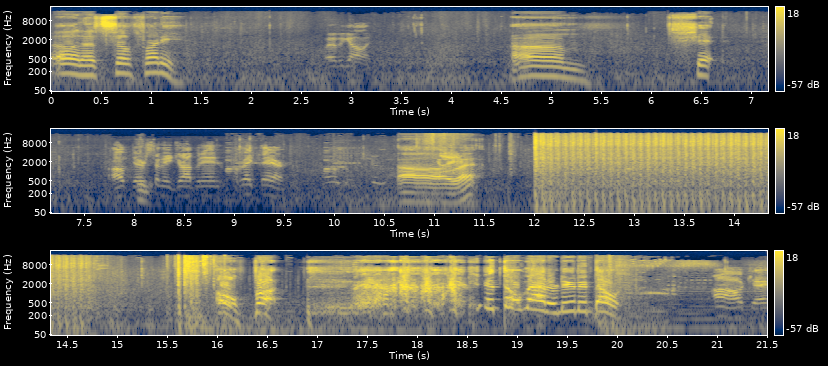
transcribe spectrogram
Oh, that's so funny. Where are we going? Um, shit. Oh, there's somebody dropping in right there. All right. Oh fuck! it don't matter, dude. It don't. Oh, okay.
